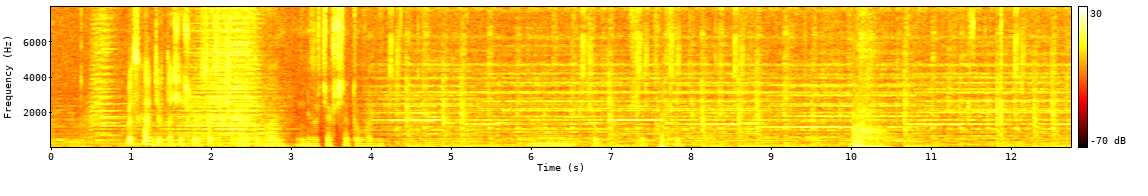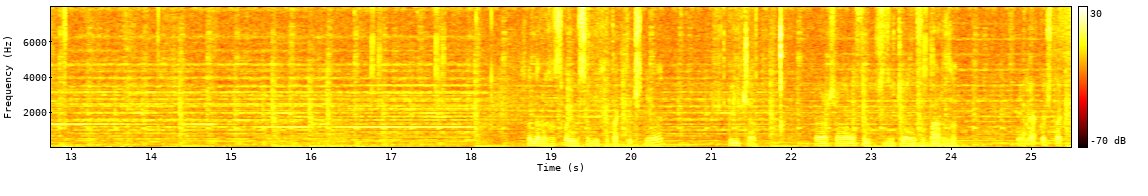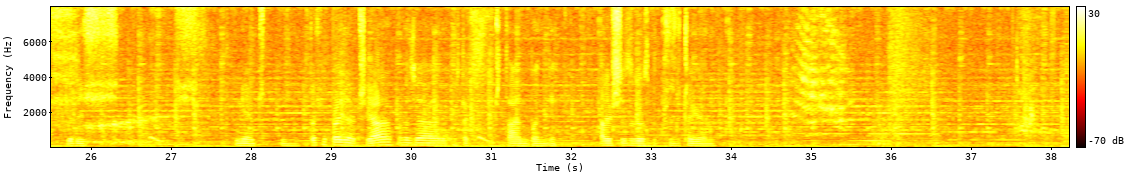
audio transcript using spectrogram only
Bez kar 19 szkieletów, tak jak sobie zanotowałem. Nie zwróciłem wcześniej na to uwagi. Mm, siup, siup, siup. No dobra, zaswoimy sobie taktycznie. Liczę. Przepraszam, ale jestem przyzwyczajony za bardzo. Nie wiem, jakoś tak kiedyś... Nie wiem, czy ktoś mi powiedział, czy ja powiedziałem, jakoś tak czytałem błędnie. Ale już się do tego zbyt przyzwyczaiłem.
